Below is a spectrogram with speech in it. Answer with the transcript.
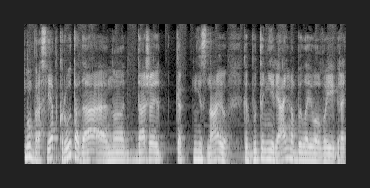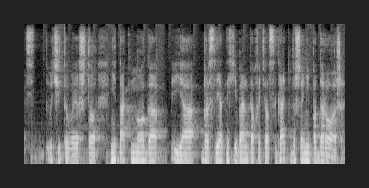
ну, браслет круто, да, но даже, как не знаю, как будто нереально было его выиграть учитывая, что не так много я браслетных ивентов хотел сыграть, потому что они подороже.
